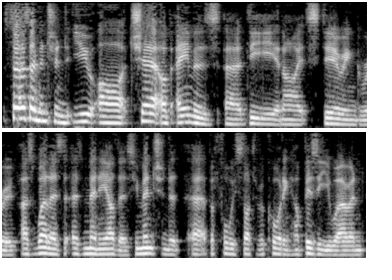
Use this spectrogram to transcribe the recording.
So, as I mentioned, you are chair of AIMA's uh, DE and I steering group, as well as as many others. You mentioned it uh, before we started recording how busy you were, and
